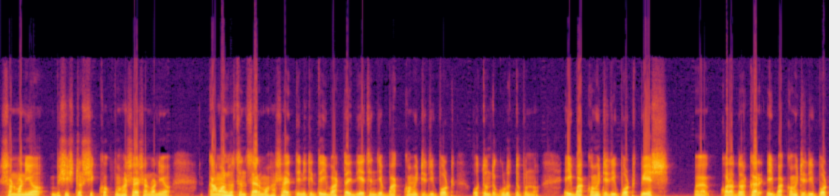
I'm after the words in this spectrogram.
সম্মানীয় বিশিষ্ট শিক্ষক মহাশয় সম্মানীয় কামাল হোসেন স্যার মহাশয়, তিনি কিন্তু এই বার্তায় দিয়েছেন যে বাক কমিটির রিপোর্ট অত্যন্ত গুরুত্বপূর্ণ। এই বাক কমিটির রিপোর্ট পেশ করা দরকার। এই বাক কমিটির রিপোর্ট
